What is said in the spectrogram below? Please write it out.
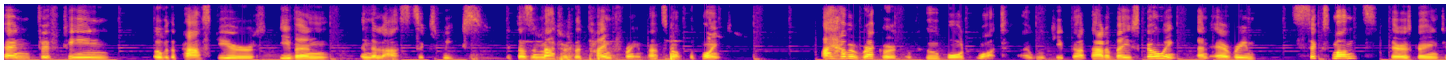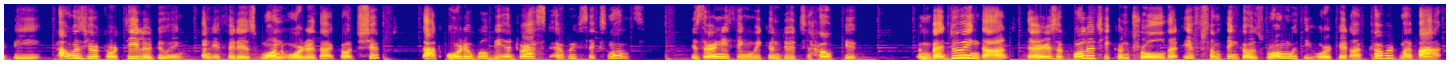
10, 15 over the past years, even in the last six weeks. It doesn't matter the time frame, that's not the point. I have a record of who bought what. I will keep that database going. And every six months, there's going to be, how is your tortilla doing? And if it is one order that got shipped, that order will be addressed every six months. Is there anything we can do to help you? And by doing that, there is a quality control that if something goes wrong with the orchid, I've covered my back.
